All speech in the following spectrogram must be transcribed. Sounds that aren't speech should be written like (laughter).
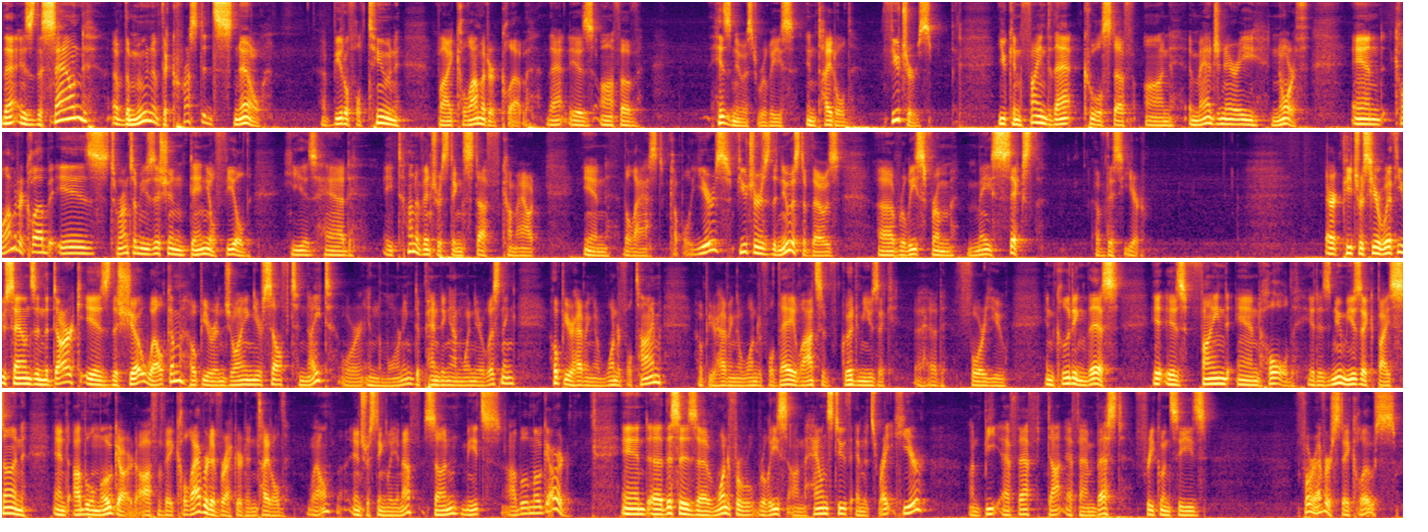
That is the sound of the moon of the crusted snow, a beautiful tune by Kilometre Club. That is off of his newest release entitled Futures. You can find that cool stuff on Imaginary North. And Kilometre Club is Toronto musician Daniel Field. He has had a ton of interesting stuff come out in the last couple years. Futures, the newest of those, uh, from May 6th of this year. Eric Petrus here with you. Sounds in the Dark is the show. Welcome. Hope you're enjoying yourself tonight or in the morning, depending on when you're listening. Hope you're having a wonderful time. Hope you're having a wonderful day. Lots of good music ahead for you, including this. It is Find and Hold. It is new music by COH and Abul Mogard off of a collaborative record entitled, well, interestingly enough, COH meets Abul Mogard. And uh, this is a wonderful release on Houndstooth, and it's right here on BFF.FM. Best frequencies forever. Stay close.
